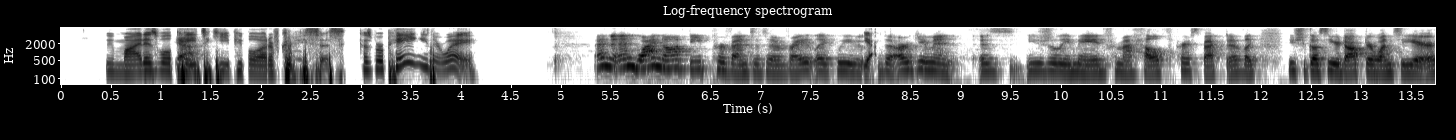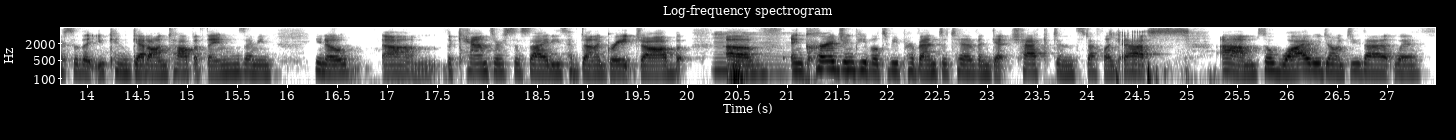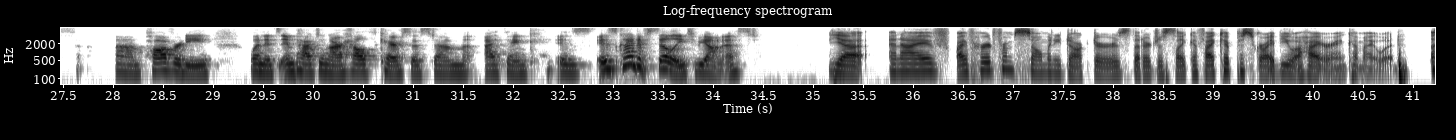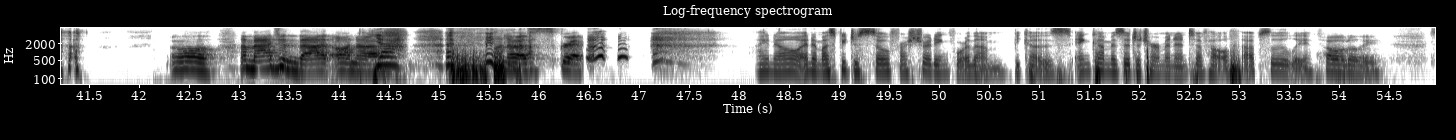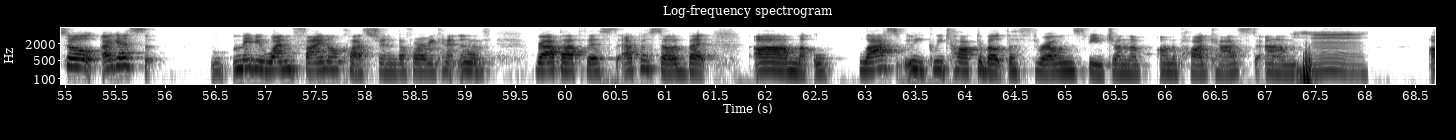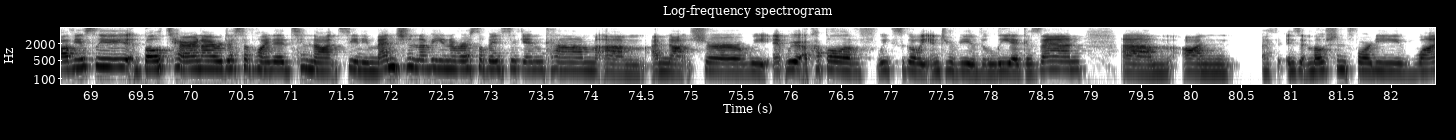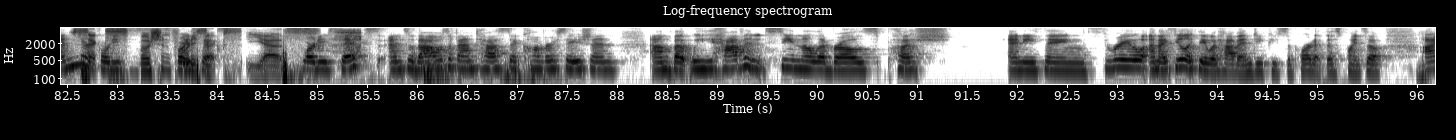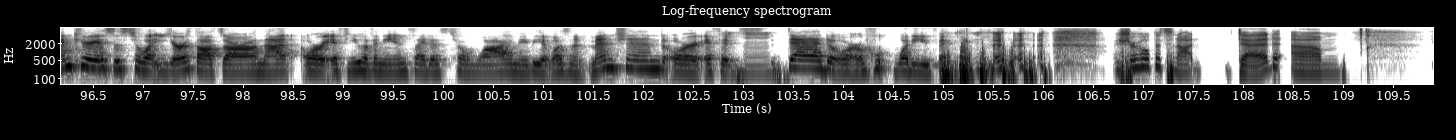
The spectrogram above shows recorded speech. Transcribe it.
We might as well pay Yeah. to keep people out of crisis because we're paying either way. And and why not be preventative, right? Like we Yeah. the argument is usually made from a health perspective. Like you should go see your doctor once a year so that you can get on top of things. I mean, you know, um, the cancer societies have done a great job of Mhm. encouraging people to be preventative and get checked and stuff like Yes. that. Um, so why we don't do that with um, poverty when it's impacting our healthcare system, I think is is kind of silly to be honest. Yeah, and I've I've heard from so many doctors that are just like, if I could prescribe you a higher income, I would. oh, imagine that on a yeah. On Yeah. a script. I know, and it must be just so frustrating for them because income is a determinant of health. Absolutely. Totally. So I guess maybe one final question before we kind of wrap up this episode. But um, last week we talked about the throne speech on the on the podcast. Um, Mhm. Obviously, both Tara and I were disappointed to not see any mention of a universal basic income. Um, I'm not sure. We we a couple of weeks ago we interviewed Leah Gazan um, on. Is it motion 41 or Six, 40, motion 46. Yes. 46 and so that was a fantastic conversation um, but we haven't seen the liberals push anything through and i feel like they would have ndp support at this point. So i'm curious as to what your thoughts are on that or if you have any insight as to why maybe it wasn't mentioned or if it's dead or what do you think? I sure hope it's not dead. Um,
